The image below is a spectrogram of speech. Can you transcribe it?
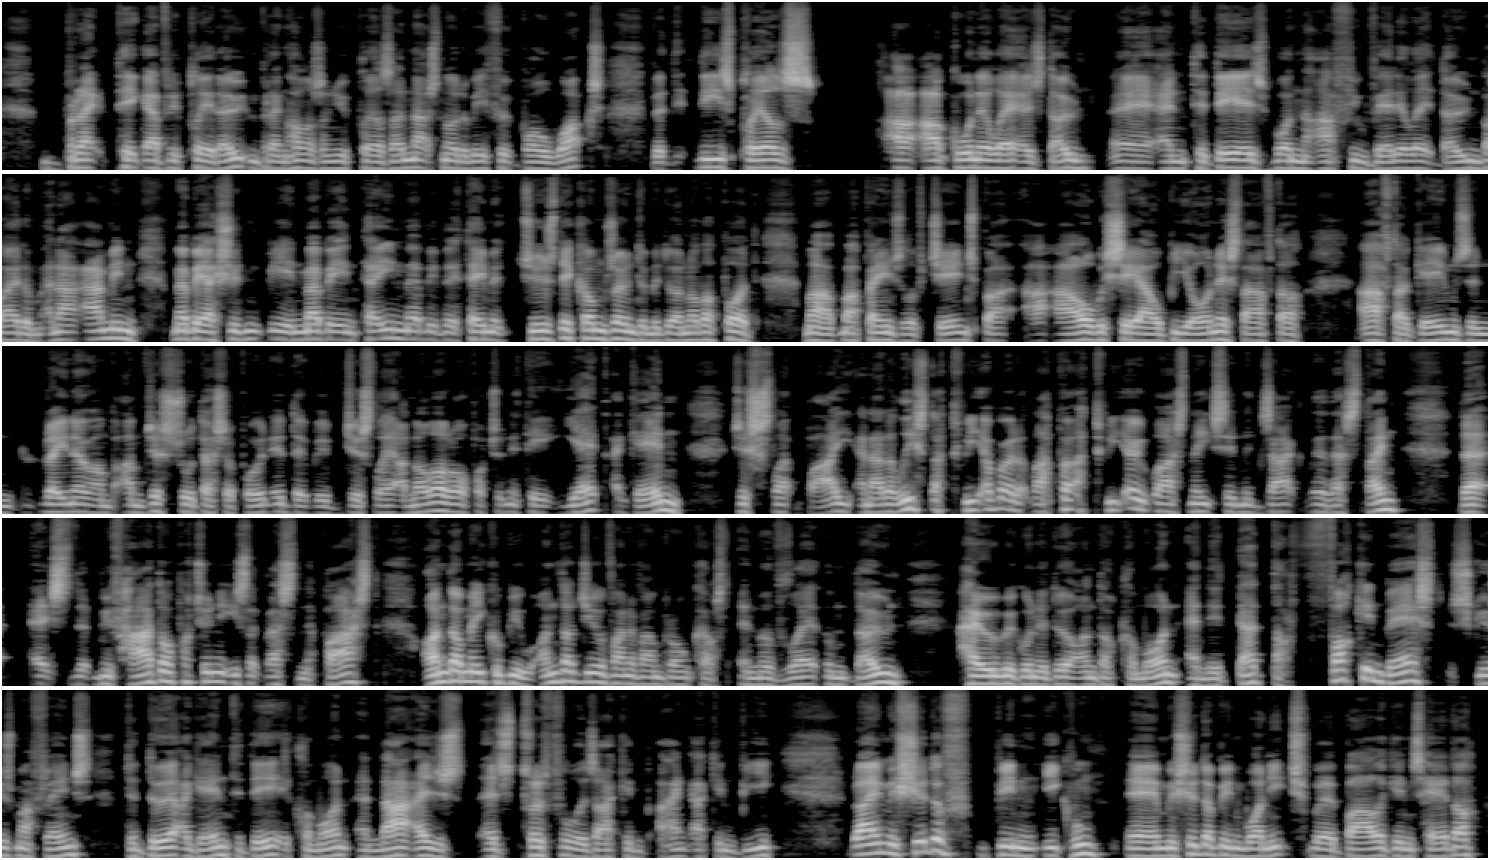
take every player out and bring hundreds of new players in. That's not the way football works. But th- these players are, are, going to let us down. Uh, and today is one that I feel very let down by them. And I, I, mean, maybe I shouldn't be, and maybe in time, maybe by the time it Tuesday comes round and we do another pod, my, my opinions will have changed. But I, I, always say I'll be honest after after games. And right now, I'm, I'm just so disappointed that we've just let another opportunity yet again just slip by. And I released a tweet about it. I put a tweet out last night saying exactly this thing that it's that we've had opportunities like this in the past under Michael Beale, under Giovanni Van Bronckhorst, and we've let them down. How are we going to do it under Clement? And they did their fucking best, excuse my French, to do it again today to Clement, and that is as truthful as I can. I think I can be. Ryan, we should have been equal. Um, we should have been one each with Balogun's header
